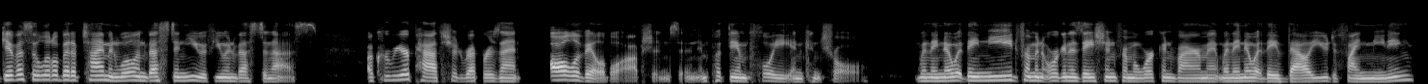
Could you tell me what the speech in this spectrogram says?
Give us a little bit of time and we'll invest in you if you invest in us. A career path should represent all available options and, and put the employee in control when they know what they need from an organization, from a work environment, when they know what they value to find meaning,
